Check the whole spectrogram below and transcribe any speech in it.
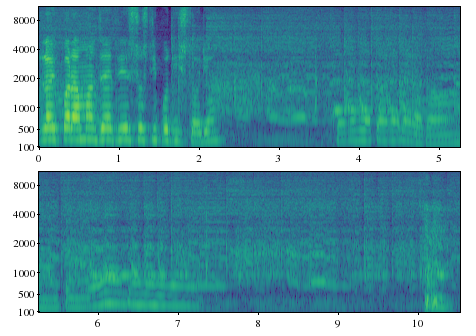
La para más de estos tipos de historia.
